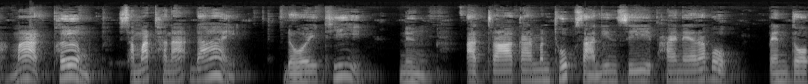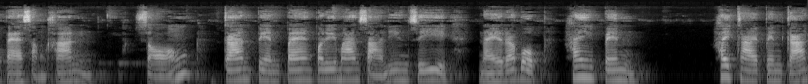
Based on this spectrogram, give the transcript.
ามารถเพิ่มสมรรถนะได้ โดยที่ 1. อัตราการบรรทุกสารอินทรีย์ภายในระบบเป็นตัวแปรสำคัญ 2. การเปลี่ยนแปลงปริมาณสารอินทรีย์ในระบบให้เป็น ให้กลายเป็นก๊าซ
